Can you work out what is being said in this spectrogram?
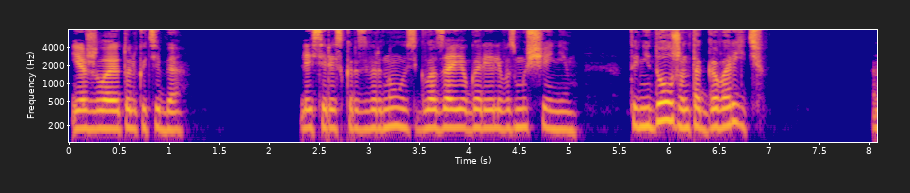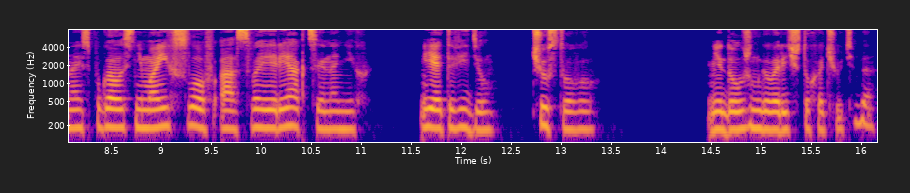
Я желаю только тебя. Леся резко развернулась, глаза ее горели возмущением. «Ты не должен так говорить!» Она испугалась не моих слов, а своей реакции на них. Я это видел, чувствовал. «Не должен говорить, что хочу тебя?»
